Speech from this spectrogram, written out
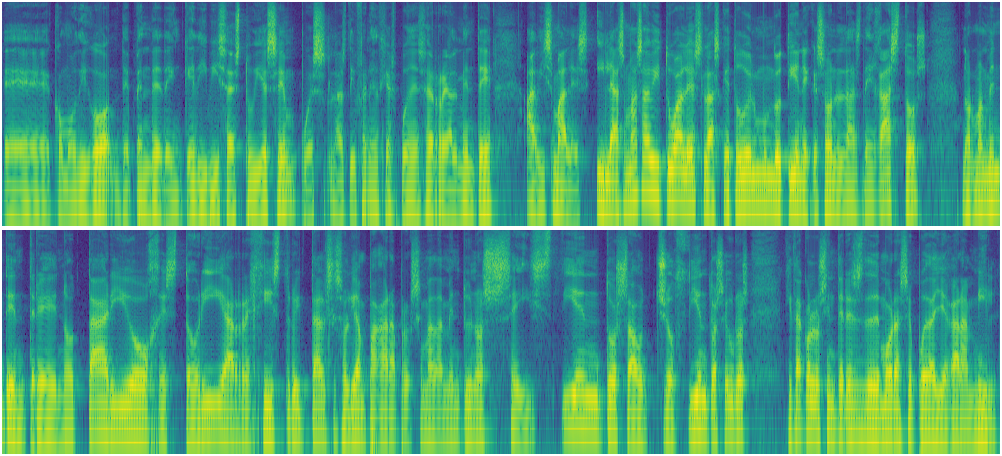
eh, como digo, depende de en qué divisa estuviesen, pues las diferencias pueden ser realmente abismales. Y las más habituales, las que todo el mundo tiene, que son las de gastos, normalmente entre notario, gestoría, registro y tal, se solían pagar aproximadamente unos 600 a 800 euros, quizá con los intereses de demora se pueda llegar a 1000.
